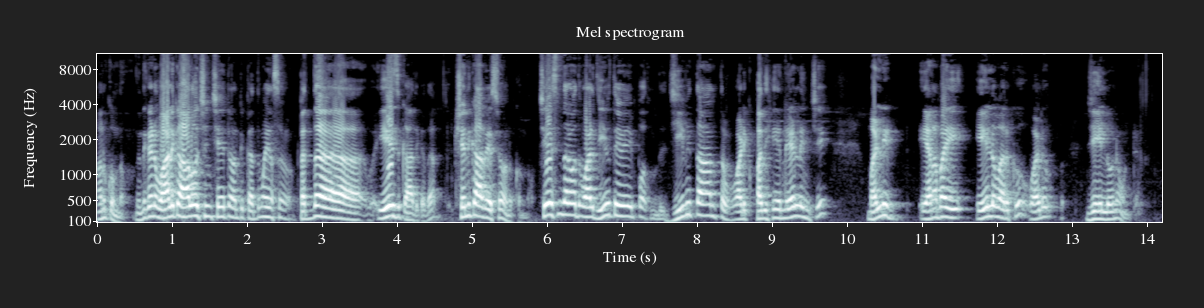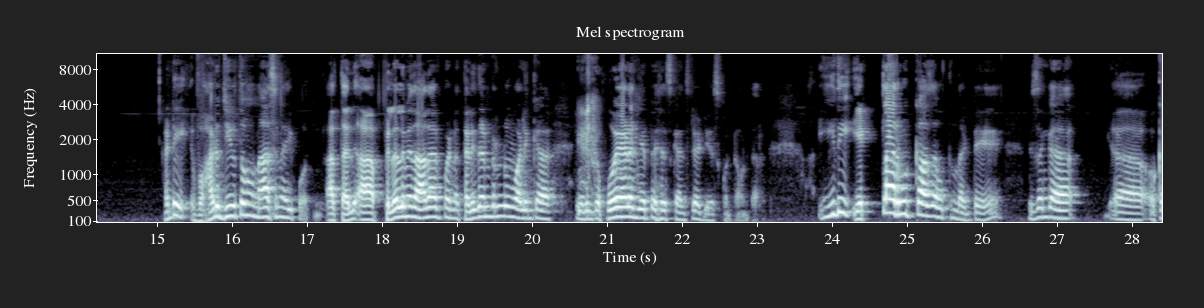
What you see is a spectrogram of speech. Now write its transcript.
అనుకుందాం. ఎందుకంటే వాళ్ళకి ఆలోచించేటువంటి పెద్ద పెద్ద ఏజ్ కాదు కదా. క్షణికావేశం అనుకుందాం. చేసిన తర్వాత వాడి జీవితం ఏమైపోతుంది? జీవితాంతం వాడికి పదిహేను ఏళ్ళ నుంచి మళ్ళీ ఎనభై ఏళ్ళ వరకు వాడు జైల్లోనే ఉంటాడు. అంటే వాడు జీవితం నాశనం అయిపోతుంది. ఆ తల్లి ఆ పిల్లల మీద ఆధారపడిన తల్లిదండ్రులు వాళ్ళు ఇంకా వీడు ఇంకా పోయాడని చెప్పేసి కన్సిడర్ చేసుకుంటూ ఉంటారు. ఇది ఎట్లా రూట్ కాజ్ అవుతుందంటే నిజంగా ఒక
